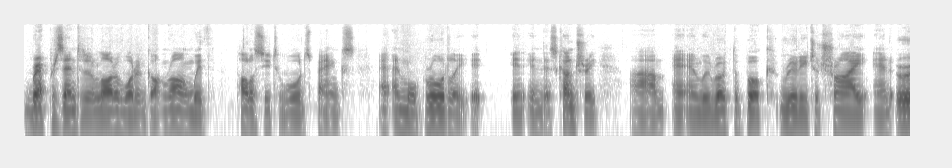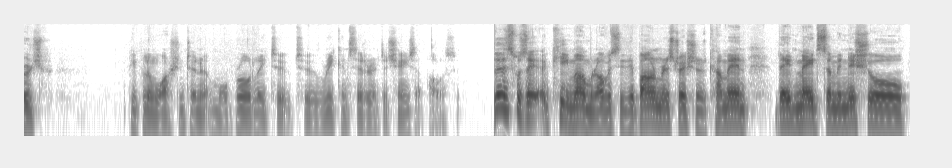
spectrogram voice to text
represented a lot of what had gone wrong with policy towards banks and, and more broadly in, in this country. Um, and, and, we wrote the book really to try and urge people in Washington and more broadly to, to reconsider and to change that policy. This was a, a key moment. Obviously, the Obama administration had come in. They'd made some initial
